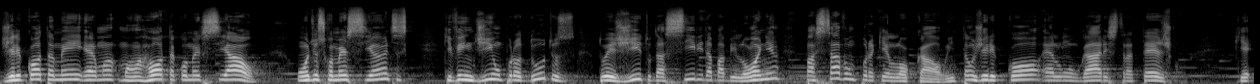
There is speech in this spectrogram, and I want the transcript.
Jericó também era uma, uma rota comercial, onde os comerciantes que vendiam produtos do Egito, da Síria e da Babilônia, passavam por aquele local. Então Jericó era um lugar estratégico que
